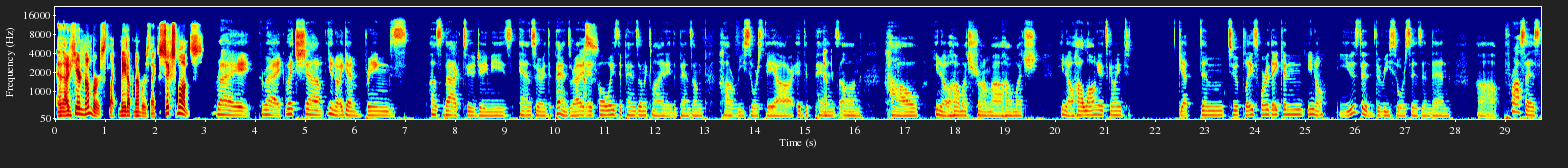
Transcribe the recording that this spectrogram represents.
And I'd hear numbers like made up numbers like six months. Right, right. Which um, you know again brings us back to Jamie's answer. It depends, right? Yes. It always depends on the client. It depends on how resourced they are. It depends on how, you know, how much trauma, how much, you know, how long it's going to get them to a place where they can, you know, use the, the resources and then uh, process.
